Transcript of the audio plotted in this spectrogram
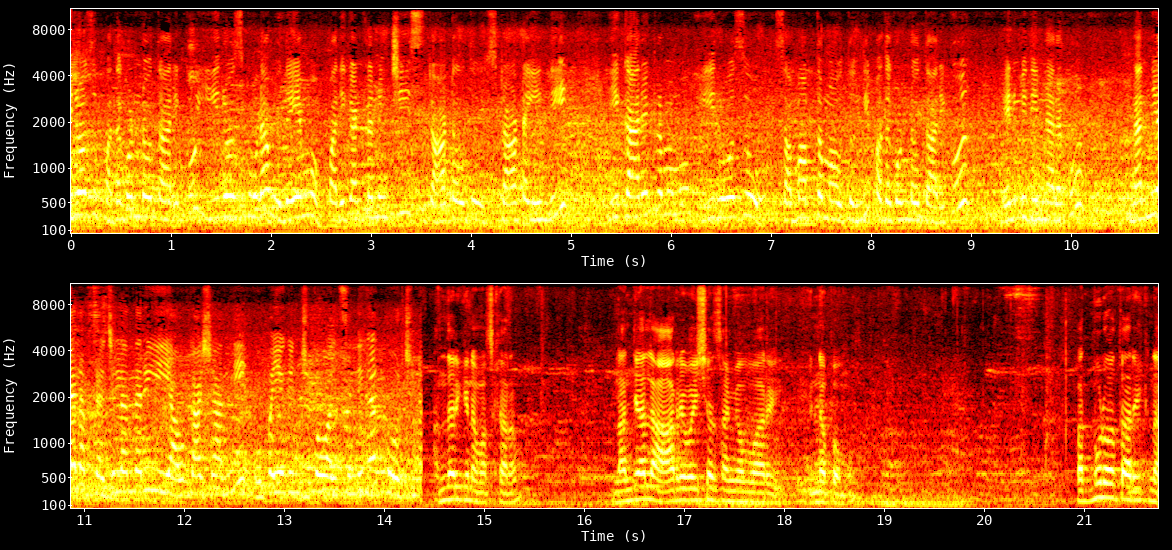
ఈరోజు పదకొండవ తారీఖు. ఈరోజు కూడా ఉదయం పది గంటల నుంచి స్టార్ట్ అవుతూ స్టార్ట్ అయింది. ఈ కార్యక్రమము ఈరోజు సమాప్తం అవుతుంది పదకొండవ తారీఖు ఎనిమిదిన్నరకు. నంద్యాల ప్రజలందరూ ఈ అవకాశాన్ని ఉపయోగించుకోవాల్సిందిగా కోరుచున్నాను అందరికీ నమస్కారం. నంద్యాల ఆర్యవైశ్య సంఘం వారి విన్నపము. పదమూడవ తారీఖున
